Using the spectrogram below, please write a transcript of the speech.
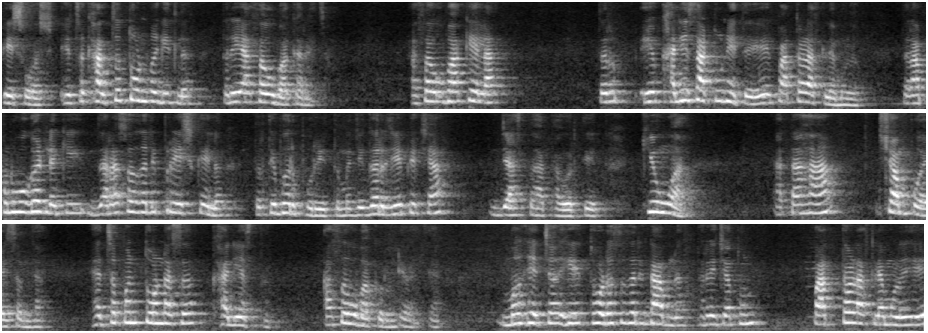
फेसवॉश ह्याचं खालचं तोंड बघितलं तर हे असा उभा करायचा. असा उभा केला तर हे खाली साठून येते हे पातळ असल्यामुळं. तर आपण उघडलं की जरासं जरी प्रेस केलं तर ते भरपूर येतं. म्हणजे गरजेपेक्षा जास्त हातावरती येत. किंवा आता हा शॅम्पू आहे समजा. ह्याचं पण तोंड असं खाली असतं. असं उभा करून ठेवायचं आहे. मग ह्याचं हे थोडंसं जरी दाबलं तर ह्याच्यातून पातळ असल्यामुळे हे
